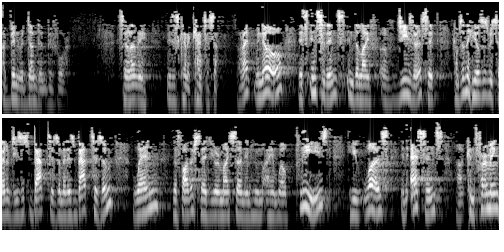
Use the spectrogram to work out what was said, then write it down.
I've been redundant before. So let me, let me just kind of catch us up. All right? We know this incident in the life of Jesus. It comes on the heels, as we said, of Jesus' baptism. At his baptism, when the Father said, You are my Son in whom I am well pleased, he was, in essence, uh, confirming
